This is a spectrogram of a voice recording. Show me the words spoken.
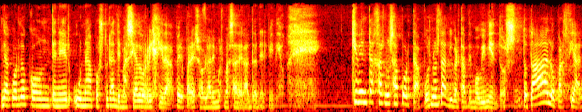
de acuerdo con tener una postura demasiado rígida, pero para eso hablaremos más adelante en el vídeo. ¿Qué ventajas nos aporta? Pues nos da libertad de movimientos, total o parcial.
